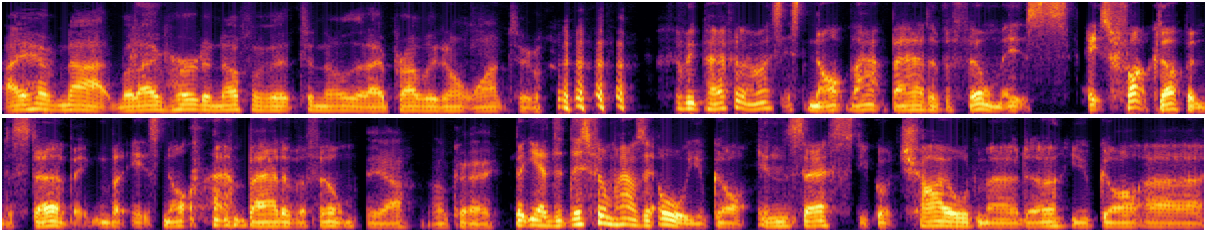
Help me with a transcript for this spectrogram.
I have not, but I've heard enough of it to know that I probably don't want to. To be perfectly honest, it's not that bad of a film. It's it's fucked up and disturbing, but it's not that bad of a film. yeah. Okay. But yeah, th- this film has it all. You've got incest, you've got child murder, you've got uh,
